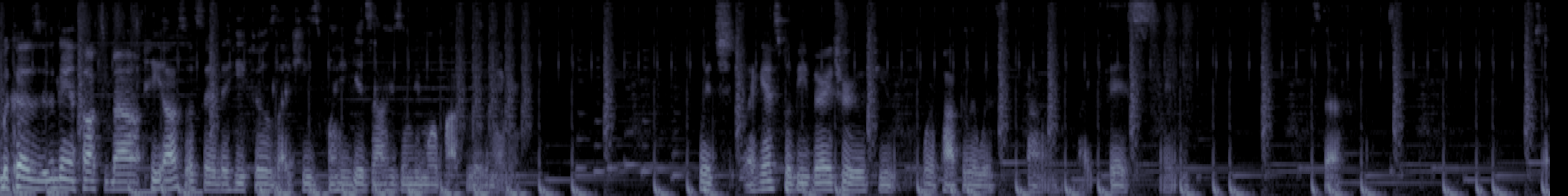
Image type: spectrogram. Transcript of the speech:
because it's being talked about. He also said that he feels like he's when he gets out, he's gonna be more popular than ever. Which I guess would be very true if you were popular with um, like fists and stuff. So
